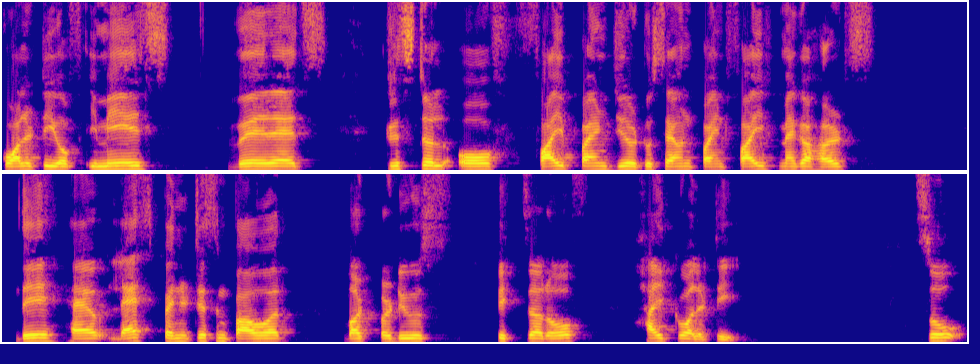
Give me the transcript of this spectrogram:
quality of image whereas crystal of 5.0 to 7.5 megahertz they have less penetration power but produce picture of high quality so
